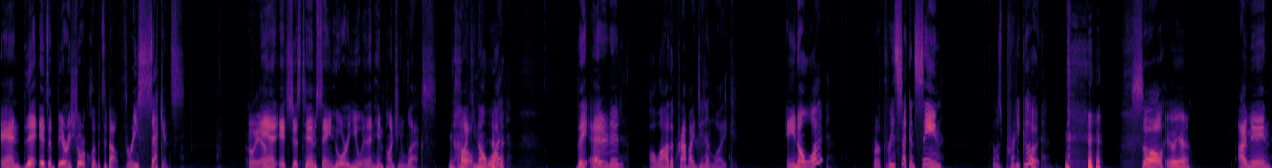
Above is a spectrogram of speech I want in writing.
And th- it's a very short clip. It's about three seconds. Oh yeah. And it's just him saying, Who are you? And then him punching Lex. I'm oh. like, you know what? they edited a lot of the crap I didn't like. And you know what? For a three second scene, that was pretty good. so, oh yeah. I mean,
